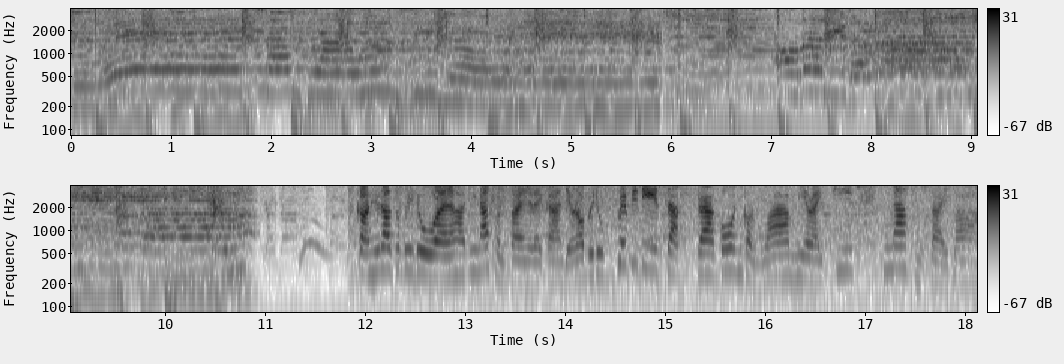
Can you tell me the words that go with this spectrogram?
ก่อนที่เราจะไปดูอะไรนะคะที่น่าสนใจในรายการ เดี๋ยวเราไปดูคลิปดีๆจากดราก้อนก่อนว่ามีอะไรที่น่าสนใจบ้าง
